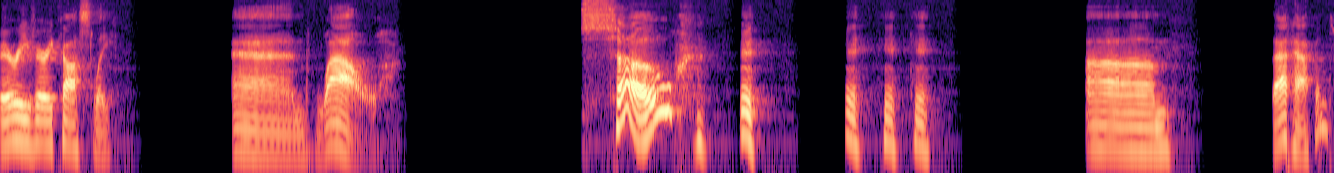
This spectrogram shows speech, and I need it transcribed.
very, very costly. And wow. So. um, that happened.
